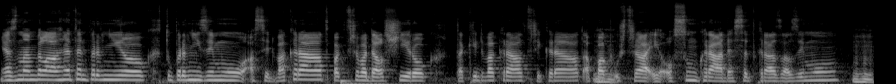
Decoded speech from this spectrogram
já jsem tam byla hned ten první rok, tu první zimu asi dvakrát, pak třeba další rok taky dvakrát, třikrát a pak mm-hmm. už třeba i osmkrát, desetkrát za zimu. Mm-hmm.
